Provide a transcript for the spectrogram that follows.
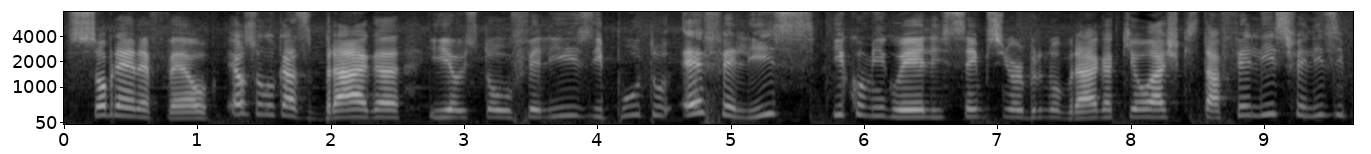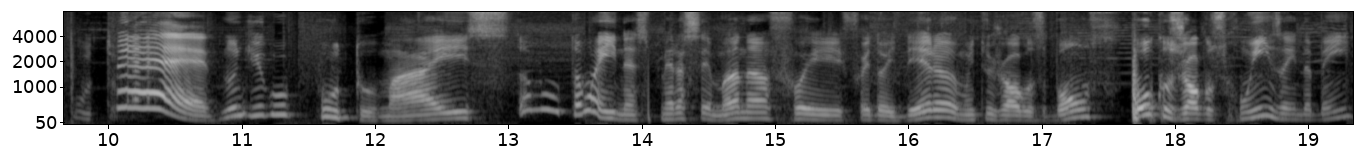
sobre a NFL. Eu sou o Lucas Braga e eu estou feliz e puto e feliz. E comigo ele, sempre o senhor Bruno Braga, que eu acho que está feliz, feliz e puto. É, não digo puto, mas tamo, tamo aí, né? Essa primeira semana foi, foi doideira, muitos jogos bons, poucos jogos ruins, ainda bem.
